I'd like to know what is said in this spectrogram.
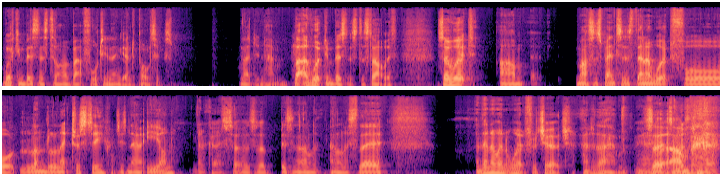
work in business till I'm about 40 and then go into politics. And that didn't happen. But I worked in business to start with. So I worked um, Marks and Spencer's. Then I worked for London Electricity, which is now E.ON. Okay. So I was a business anal- analyst there. And then I went and worked for a church. How did that happen? Yeah, so, I um, yeah.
